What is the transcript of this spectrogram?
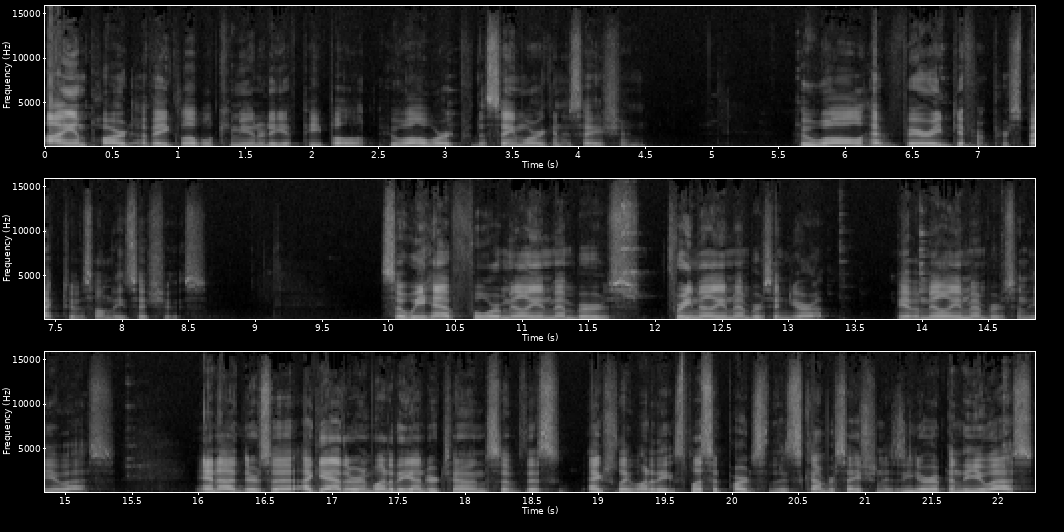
I am part of a global community of people who all work for the same organization, who all have very different perspectives on these issues. So we have 4 million members, 3 million members in Europe. We have a million members in the US. And uh, there's a, I gather in one of the undertones of this, actually, one of the explicit parts of this conversation is Europe and the US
